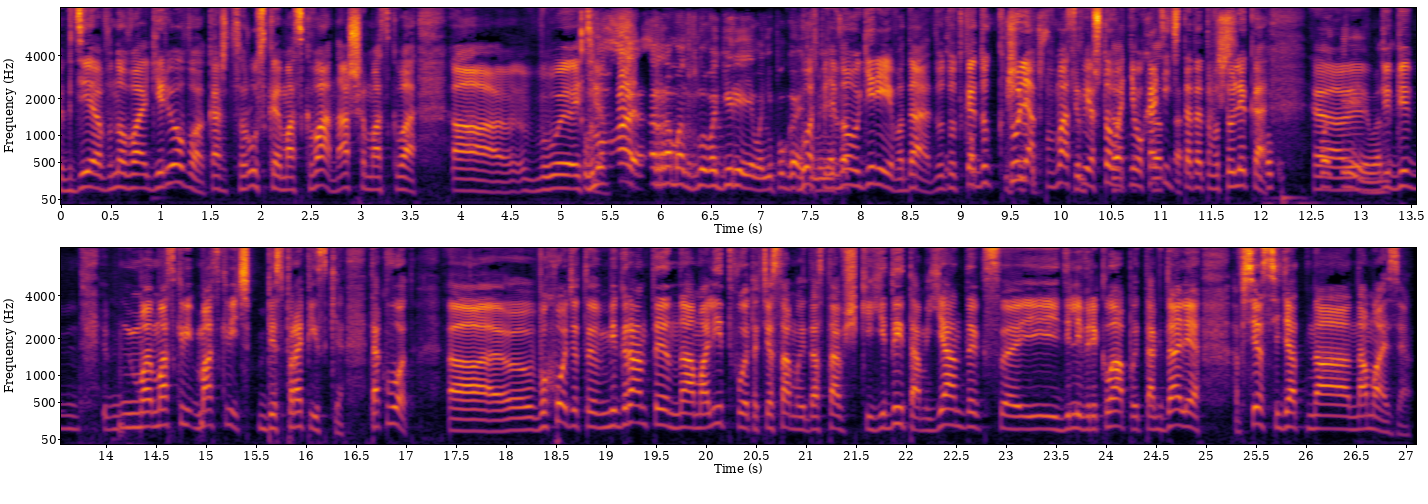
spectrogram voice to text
где в Новоогерево, кажется, русская Москва, наша Москва. А, эти... в Ново... Роман в Новогиреево, не пугайте Господи, меня. в Новогиреево, да. Тут, тут, тут туляк в Москве, что вы от него хотите, от этого туляка? Москви, москвич без прописки. Так вот, э, выходят мигранты на молитву, это те самые доставщики еды, там Яндекс и Delivery Club и так далее. Все сидят на намазе.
